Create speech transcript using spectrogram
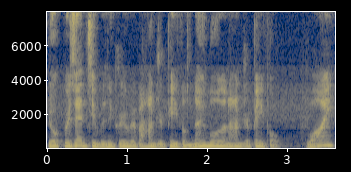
you're presented with a group of 100 people, no more than 100 people. Why?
